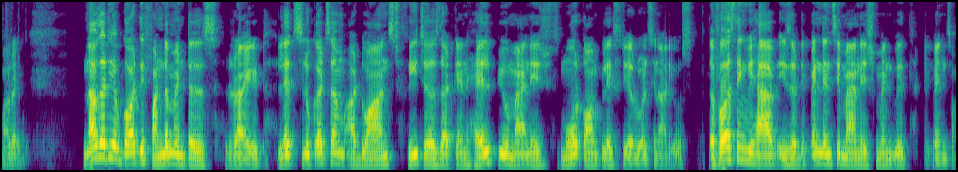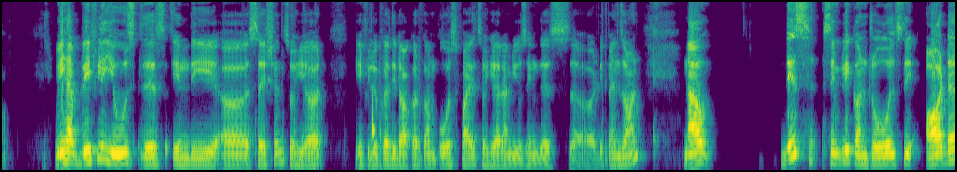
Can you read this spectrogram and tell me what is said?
All right. Now that you've got the fundamentals right, let's look at some advanced features that can help you manage more complex real world scenarios. The first thing we have is a dependency management with depends on. We have briefly used this in the uh, session. So here, if you look at the Docker Compose file, so here I'm using this uh, depends on. Now, This simply controls the order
